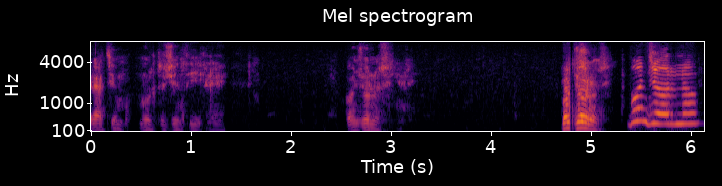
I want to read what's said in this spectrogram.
Grazie, molto gentile. Eh. Buongiorno, signori. Buongiorno. Buongiorno.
